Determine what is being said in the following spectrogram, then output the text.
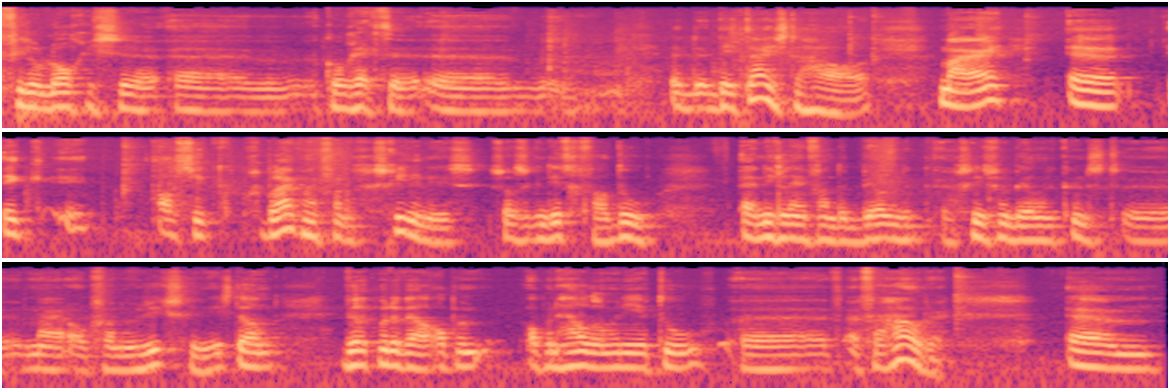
filologische, uh, correcte uh, details te houden. Maar ik, ik, als ik gebruik maak van de geschiedenis, zoals ik in dit geval doe, en niet alleen van de geschiedenis van de beeldende kunst, maar ook van de muziekgeschiedenis, dan wil ik me er wel op een, op een heldere manier toe verhouden. Um,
